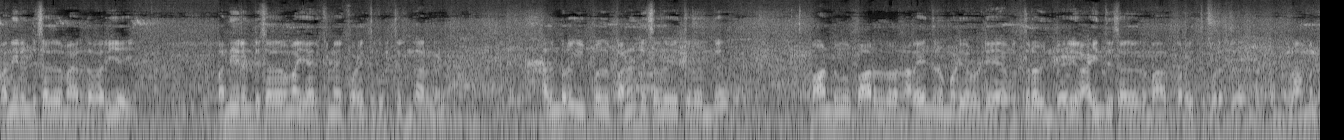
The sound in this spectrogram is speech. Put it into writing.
பன்னிரெண்டு சதவீதமாக இருந்த வரியை பன்னிரெண்டு சதவீதமாக ஏற்கனவே குறைத்து கொடுத்திருந்தார்கள். அதன் பிறகு இப்போது பன்னெண்டு சதவீதத்திலிருந்து மாண்புமிகு பாரத பிரதமர் நரேந்திர மோடி அவருடைய உத்தரவின் பேரில் ஐந்து சதவீதமாக குறைத்து கொடுத்தது மட்டுமில்லாமல்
